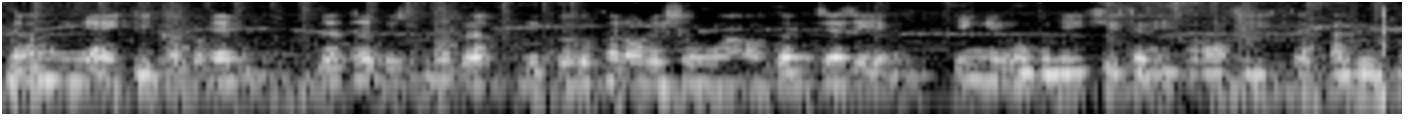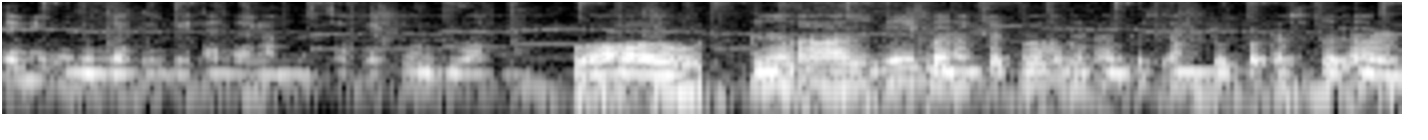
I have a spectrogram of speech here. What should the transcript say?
Dalam dunia IT, komponen database mutlak diperlukan oleh semua organisasi yang ingin mempunyai sistem informasi terpadu demi menunjang kegiatan dalam mencapai tujuannya. Wow, di era ini banyak software database yang support SQL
